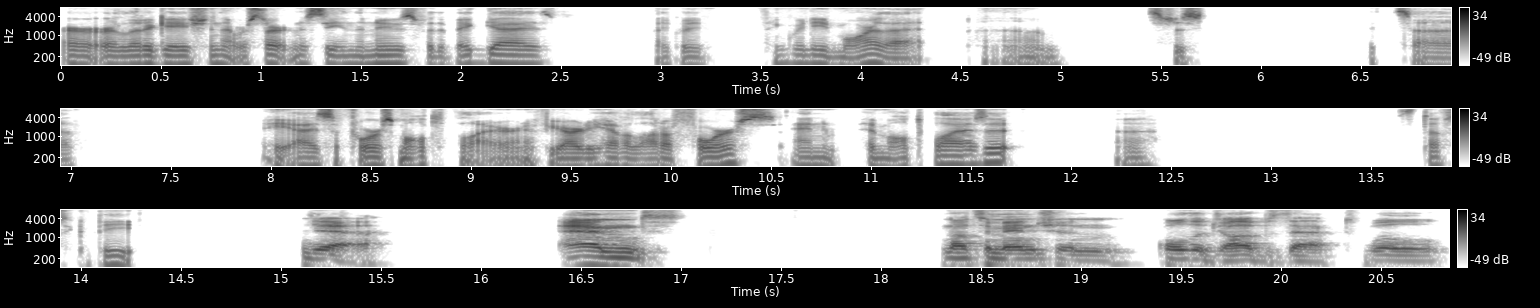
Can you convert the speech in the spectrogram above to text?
or, or, litigation that we're starting to see in the news for the big guys. Like we think we need more of that. Um, it's just it's uh AI is a force multiplier, and if you already have a lot of force and it multiplies it, uh, stuff's compete. Yeah, and not to mention all the jobs that will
